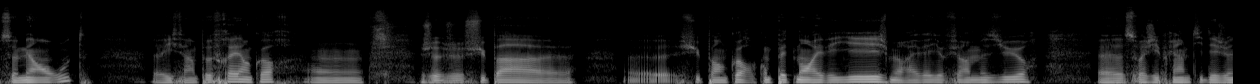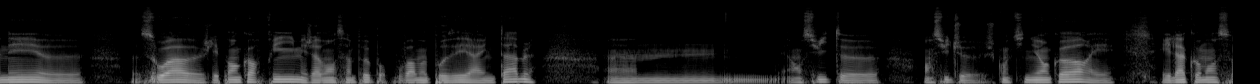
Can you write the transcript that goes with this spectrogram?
se met en route. il fait un peu frais encore. je ne je suis pas encore complètement réveillé, je me réveille au fur et à mesure. Euh, soit j'ai pris un petit déjeuner, euh, soit euh, je l'ai pas encore pris, mais j'avance un peu pour pouvoir me poser à une table. ensuite, ensuite je, continue encore et, et là commence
